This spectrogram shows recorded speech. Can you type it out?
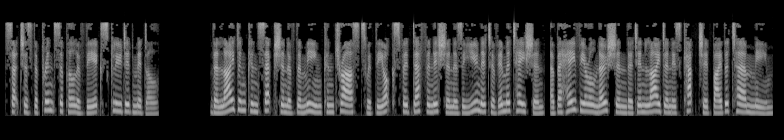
such as the principle of the excluded middle. The Leiden conception of the meme contrasts with the Oxford definition as a unit of imitation, a behavioral notion that in Leiden is captured by the term meme.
